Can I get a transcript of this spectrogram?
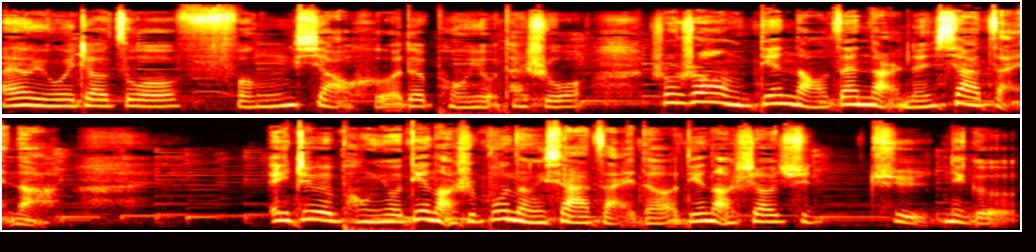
还有一位叫做冯小何的朋友，他说：“双双，电脑在哪儿能下载呢？”哎，这位朋友，电脑是不能下载的，电脑是要去去那个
